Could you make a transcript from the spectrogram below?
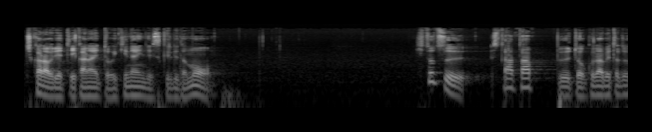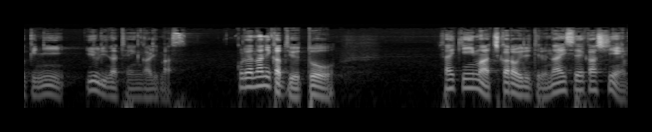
力を入れていかないといけないんですけれども、一つスタートアップと比べたときに有利な点があります。これは何かというと、最近今力を入れている内製化支援。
